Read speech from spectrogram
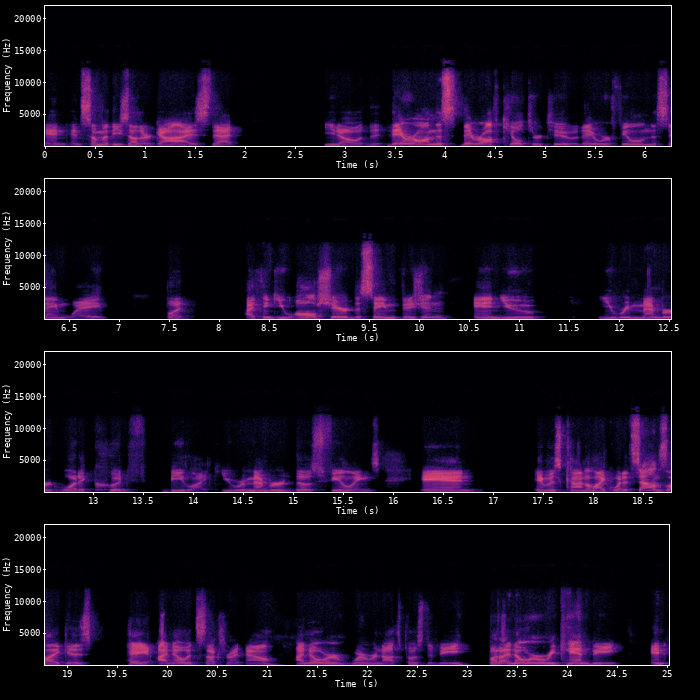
and and some of these other guys that you know they were on this they were off kilter too. They were feeling the same way, but I think you all shared the same vision and you you remembered what it could be like. You remembered those feelings. And it was kind of like what it sounds like is, hey, I know it sucks right now. I know where, where we're not supposed to be, but I know where we can be and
